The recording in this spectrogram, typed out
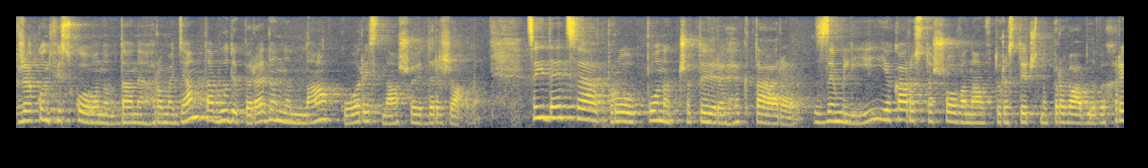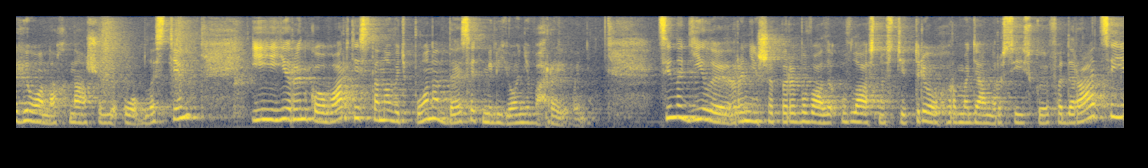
вже, конфісковано в даних громадян та буде передано на користь нашої держави. Це йдеться про понад 4 гектари землі, яка розташована в туристично привабливих регіонах нашої області, і її ринкова вартість становить понад 10 мільйонів гривень. Ці наділи раніше перебували у власності трьох громадян Російської Федерації.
